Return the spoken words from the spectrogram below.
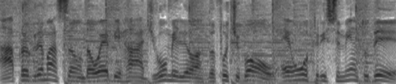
A programação da Web Rádio, ou melhor, do futebol, é um oferecimento de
